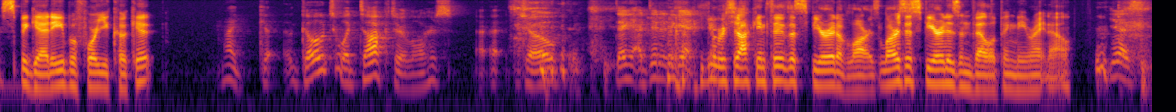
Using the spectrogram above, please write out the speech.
spaghetti before you cook it. My god go to a doctor lars. Uh, uh, joe. Dang it i did it again. You were talking through the spirit of lars. Lars's spirit is enveloping me right now. Yes.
